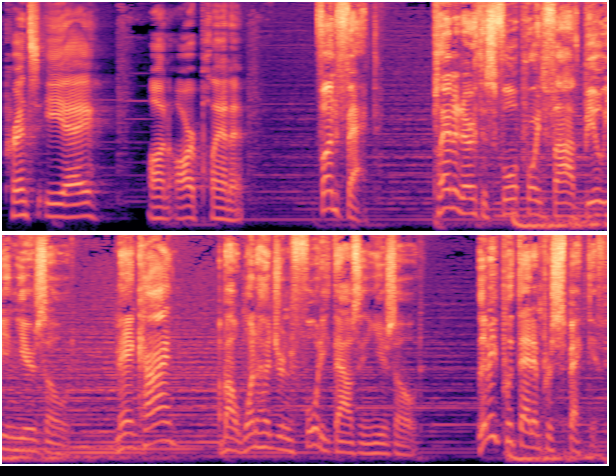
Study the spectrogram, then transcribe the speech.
Prince EA on our planet. Fun fact Planet Earth is 4.5 billion years old. Mankind, about 140,000 years old. Let me put that in perspective.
